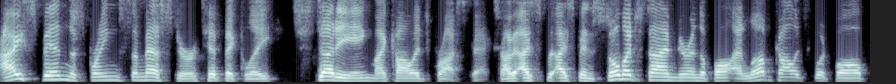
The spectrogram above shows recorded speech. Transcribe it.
I spend the spring semester typically studying my college prospects. I, I, I, spend so much time during the fall. I love college football,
